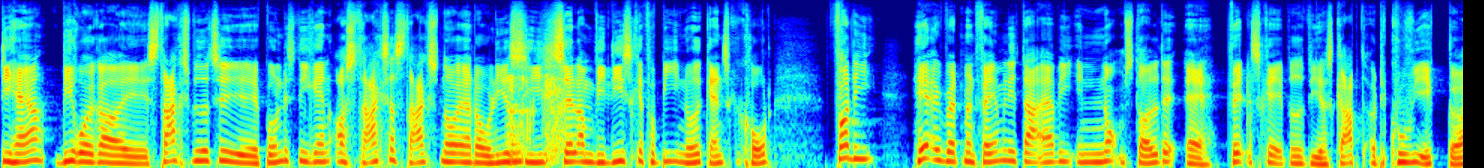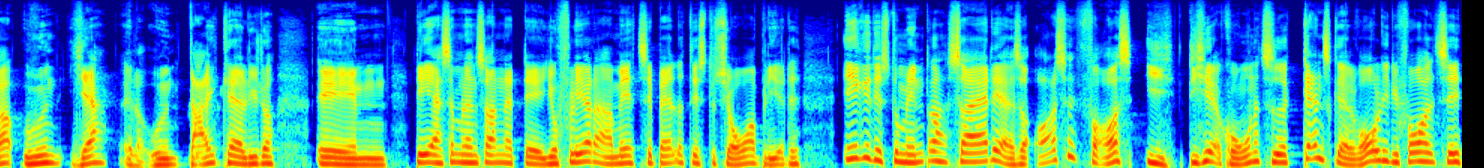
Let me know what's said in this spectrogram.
De her, vi rykker øh, straks videre til øh, Bundesligaen, og straks og straks når jeg dog lige at sige, selvom vi lige skal forbi noget ganske kort. Fordi her i Redman Family, der er vi enormt stolte af fællesskabet, vi har skabt, og det kunne vi ikke gøre uden jer, eller uden dig, kære lytter. Øhm, det er simpelthen sådan, at øh, jo flere der er med til ballet, desto sjovere bliver det. Ikke desto mindre, så er det altså også for os i de her coronatider ganske alvorligt i forhold til,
